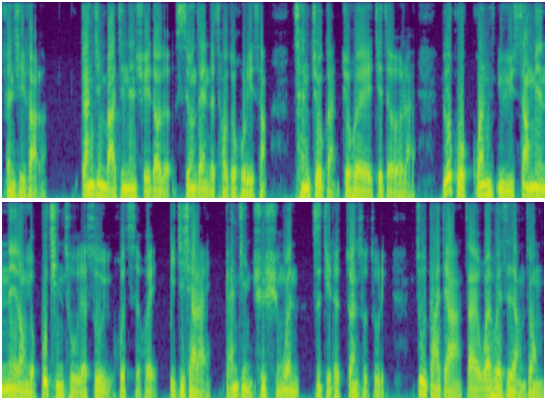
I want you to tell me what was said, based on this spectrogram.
分析法了。赶紧把今天学到的使用在你的操作获利上，成就感就会接着而来。如果关于上面内容有不清楚的术语或词汇，笔记下来，赶紧去询问自己的专属助理。祝大家在外汇市场中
